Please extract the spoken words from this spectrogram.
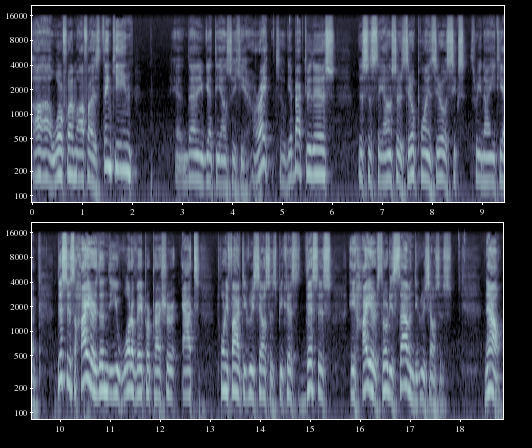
Uh, Wolfram alpha is thinking, and then you get the answer here. All right, so get back to this. This is the answer 0.0639 ATM. This is higher than the water vapor pressure at 25 degrees Celsius because this is a higher 37 degrees Celsius. Now,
